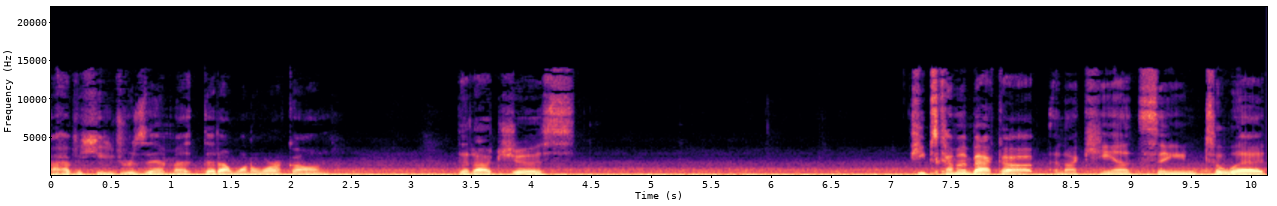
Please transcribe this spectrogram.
I have a huge resentment that I want to work on, that I just keeps coming back up, and I can't seem to let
